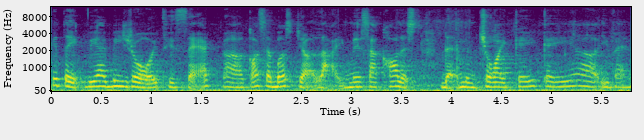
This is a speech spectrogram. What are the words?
cái tiệc VIP rồi thì sẽ uh, có xe bus trở lại Mesa College để mình join cái cái uh, event.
